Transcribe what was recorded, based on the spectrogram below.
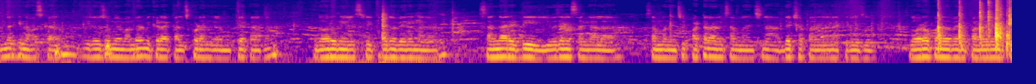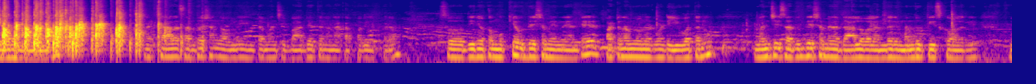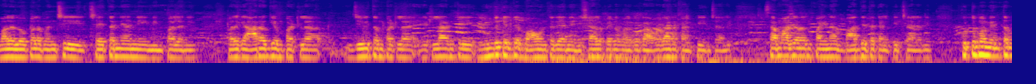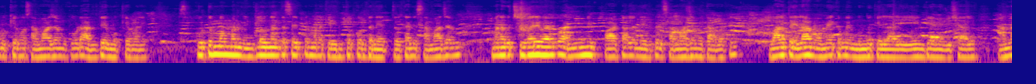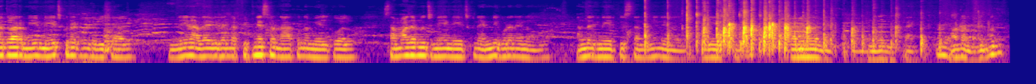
అందరికీ నమస్కారం. ఈరోజు మేమందరం ఇక్కడ కలుసుకోవడానికి గల ముఖ్య కారణం గౌరవనీయులు శ్రీ కీర వీరన్న గారు సంగారెడ్డి యువజన సంఘాల సంబంధించి పట్టణానికి సంబంధించిన అధ్యక్ష పదవి నాకు ఈరోజు గౌరవప్రదమైన పదవి నాకు చాలా సంతోషంగా ఉంది. ఇంత మంచి బాధ్యతను నాకు అప్పగించడం సో దీని యొక్క ముఖ్య ఉద్దేశం ఏంటి అంటే పట్టణంలో ఉన్నటువంటి యువతను మంచి సదుద్దేశమైన దారిలో వాళ్ళందరినీ ముందుకు తీసుకోవాలని వాళ్ళ లోపల మంచి చైతన్యాన్ని నింపాలని వాళ్ళకి ఆరోగ్యం పట్ల జీవితం పట్ల ఎట్లాంటి ముందుకెళ్తే బాగుంటుంది అనే విషయాలపైన వాళ్ళకు ఒక అవగాహన కల్పించాలి. సమాజం పైన బాధ్యత కల్పించాలని. కుటుంబం ఎంత ముఖ్యమో సమాజం కూడా అంతే ముఖ్యమని. కుటుంబం మనం ఇంట్లో ఉన్నంతసేపు మనకి ఎంతో కొంత నేర్పుతుంది. కానీ సమాజం మనకు చివరి వరకు అన్ని పాఠాలు నేర్పే సమాజమే కాబట్టి వాళ్ళతో ఎలా మమేకమై ముందుకు వెళ్ళాలి ఏంటి అనే విషయాలు అన్న ద్వారా మేము నేర్చుకున్నటువంటి విషయాలు నేను అదేవిధంగా ఫిట్నెస్లో నాకున్న మేలుకోవాలి సమాజం నుంచి నేను నేర్చుకునే అన్నీ కూడా నేను అందరికీ నేర్పిస్తానని నేను తెలియజేస్తున్నాను ధన్యవాదాలు.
